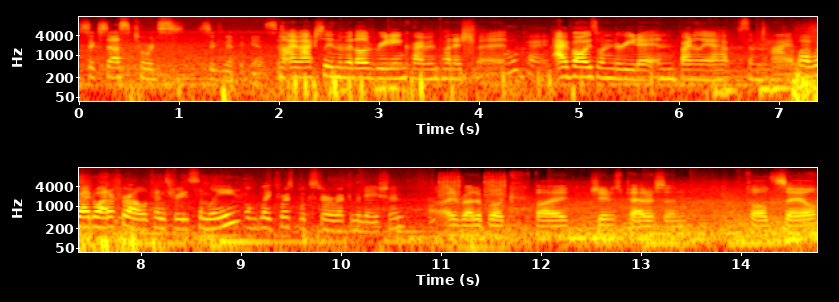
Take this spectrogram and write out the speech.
success towards significance. I'm actually in the middle of reading Crime and Punishment. Okay. I've always wanted to read it, and finally I have some time. Well, I read Water for Elephants recently. Like first bookstore recommendation. I read a book by James Patterson called Sail,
